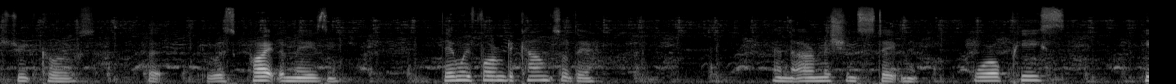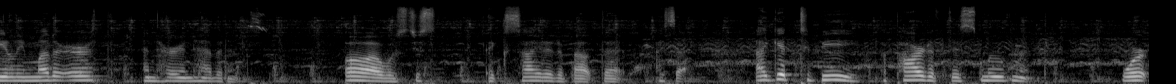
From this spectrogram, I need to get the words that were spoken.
street clothes. But it was quite amazing. Then we formed a council there. And our mission statement world peace, healing Mother Earth and her inhabitants. Oh, I was just excited about that. I said, I get to be a part of this movement, work.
